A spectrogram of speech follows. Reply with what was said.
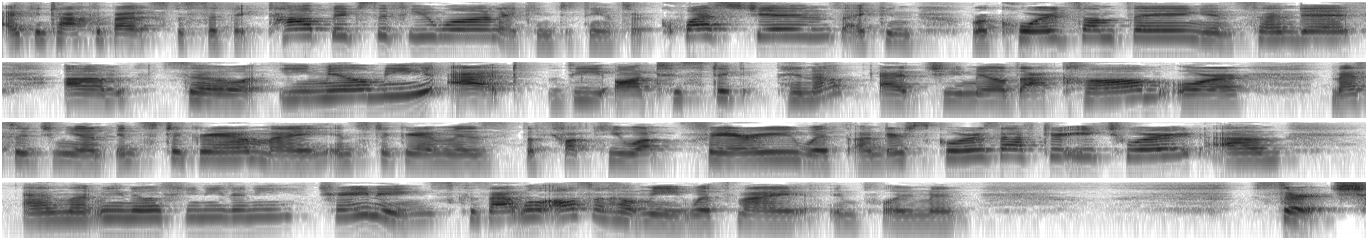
I can talk about specific topics if you want. I can just answer questions. I can record something and send it. Um, so email me at theautisticpinup at gmail.com or message me on Instagram. My Instagram is the fuck you up fairy with underscores after each word. Um, and let me know if you need any trainings because that will also help me with my employment search.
